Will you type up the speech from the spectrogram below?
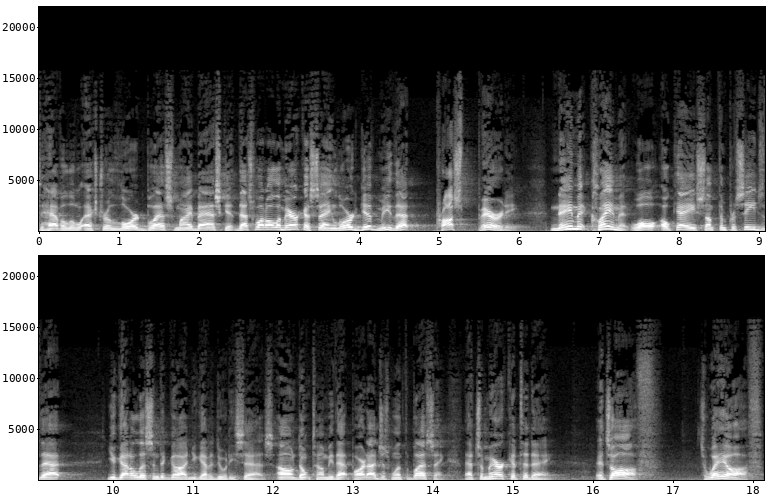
to have a little extra, Lord, bless my basket. That's what all America is saying. Lord, give me that prosperity. Name it, claim it. Well, okay, something precedes that. You got to listen to God. You got to do what He says. Oh, don't tell me that part. I just want the blessing. That's America today. It's off. It's way off.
